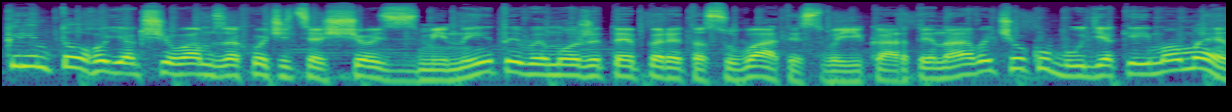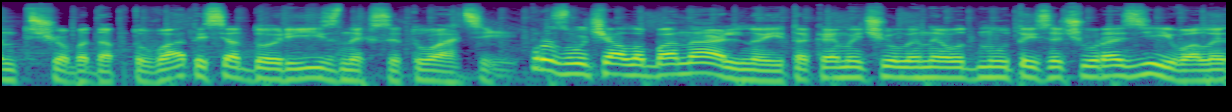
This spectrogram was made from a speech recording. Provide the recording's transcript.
Крім того, якщо вам захочеться щось змінити, ви можете перетасувати свої карти навичок у будь-який момент, щоб адаптуватися до різних ситуацій. Прозвучало банально, і таке ми чули не одну тисячу разів, але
